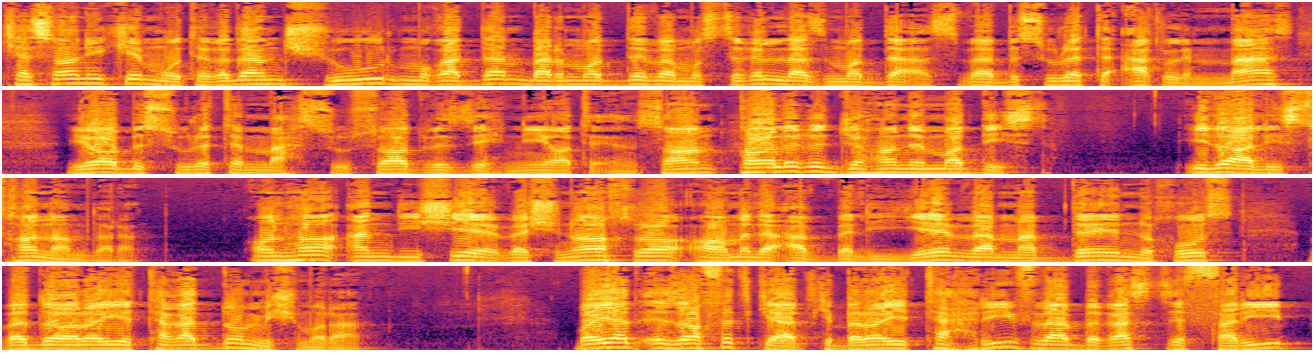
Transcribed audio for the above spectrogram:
کسانی که معتقدند شعور مقدم بر ماده و مستقل از ماده است و به صورت عقل محض یا به صورت محسوسات و ذهنیات انسان خالق جهان مادی است ایدالیست ها نام دارند. آنها اندیشه و شناخت را عامل اولیه و مبدع نخست و دارای تقدم میشمرند باید اضافت کرد که برای تحریف و به قصد فریب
